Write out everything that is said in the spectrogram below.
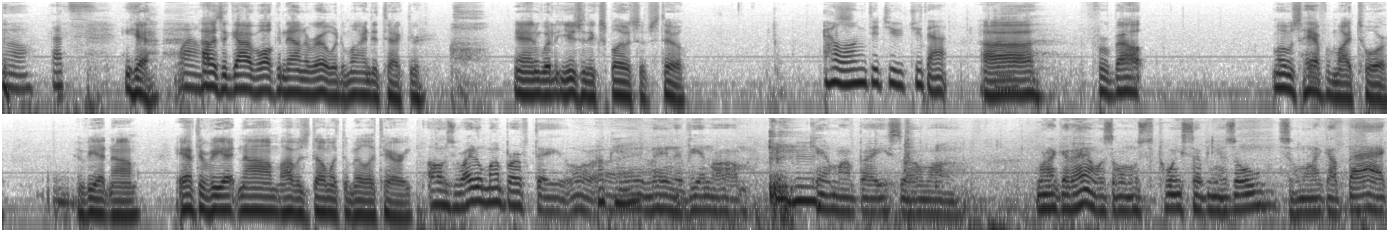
well, that's Yeah. Wow. I was a guy walking down the road with a mine detector and with using explosives too. how long did you do that? Uh, for about almost half of my tour in Vietnam. After Vietnam, I was done with the military. I was right on my birthday, or Okay. Mm-hmm. uh, in the Vietnam, Cam Ranh Base. So uh, when I got out, I was almost 27 years old. So when I got back,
